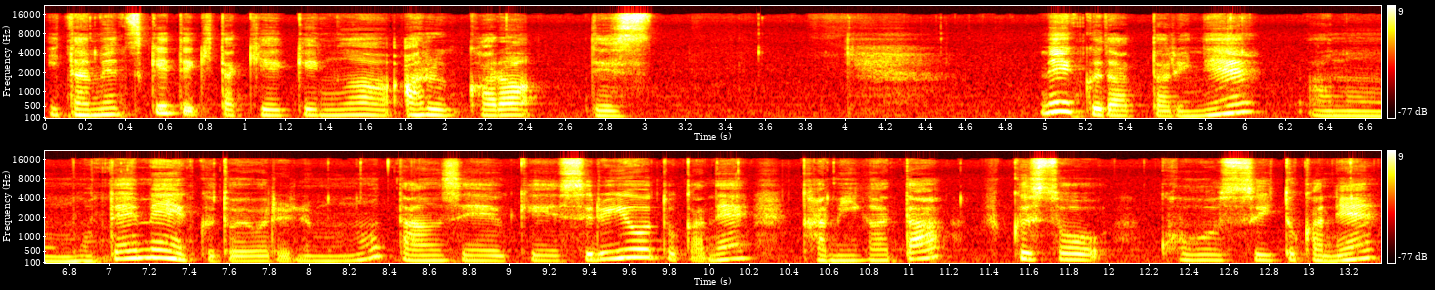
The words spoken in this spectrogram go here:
痛めつけてきた経験があるからです。メイクだったりねあのモテメイクと言われるもの男性受けするよとかね髪型服装香水とかね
